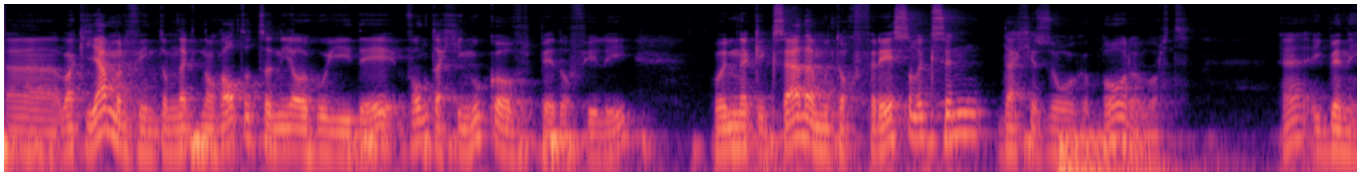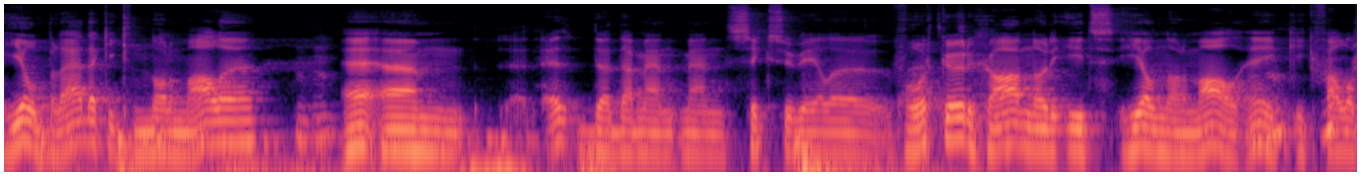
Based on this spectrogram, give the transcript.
Eh, wat ik jammer vind, omdat ik het nog altijd een heel goed idee vond. Dat ging ook over pedofilie. Waarin dat ik zei, dat moet toch vreselijk zijn dat je zo geboren wordt. Hè, ik ben heel blij dat ik normale... Mhm. hè, ehm, hè, dat, dat mijn, mijn seksuele voorkeur gaat naar iets heel normaal. Hè. Ik, ik val op...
